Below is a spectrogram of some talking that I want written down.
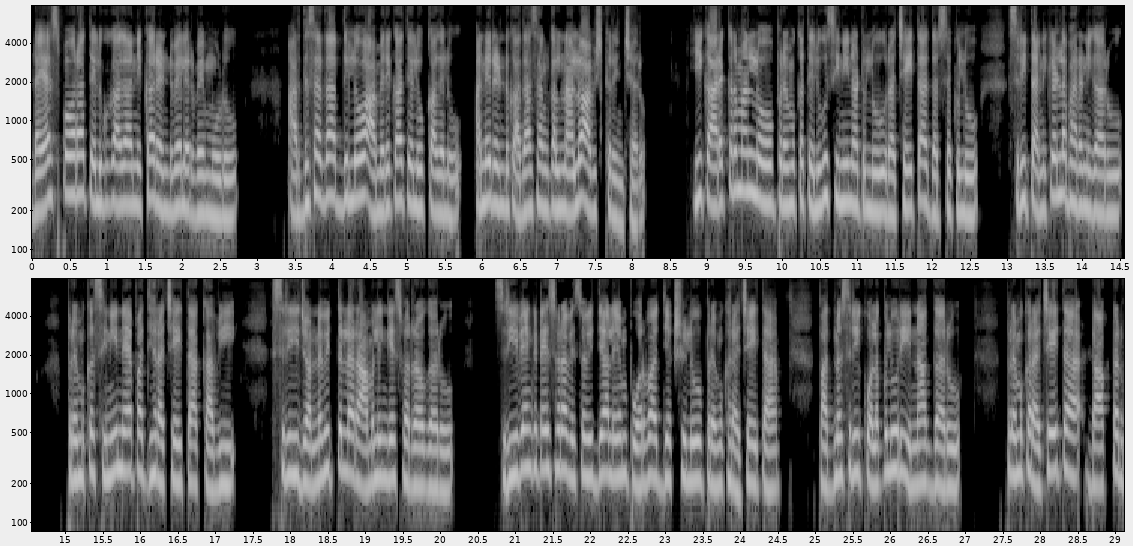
డయాస్పోరా తెలుగు కథానిక రెండు వేల ఇరవై మూడు. అర్ధ శతాబ్దిలో అమెరికా తెలుగు కథలు అనే రెండు కథా సంకలనాలు ఆవిష్కరించారు. ఈ కార్యక్రమంలో ప్రముఖ తెలుగు సినీ నటులు రచయిత దర్శకులు శ్రీ తనికెళ్ళ భరణి గారు ప్రముఖ సినీ నేపథ్య రచయిత కవి శ్రీ జొన్నవిత్తుల రామలింగేశ్వరరావు గారు శ్రీ వెంకటేశ్వర విశ్వవిద్యాలయం పూర్వ అధ్యక్షులు ప్రముఖ రచయిత పద్మశ్రీ కొలకలూరి ఇనాక్ గారు ప్రముఖ రచయిత డాక్టర్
